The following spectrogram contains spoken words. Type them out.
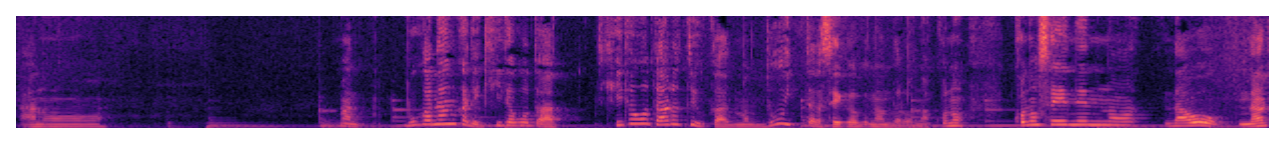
あのー、まあ僕は何かで聞いたことあ聞いたことあるというか、まあ、どう言ったら正確なんだろうなこのこの青年の名をナル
